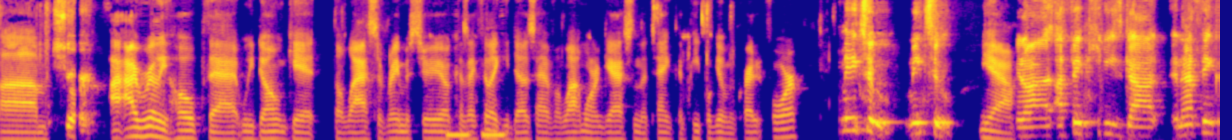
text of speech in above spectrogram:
Um, Sure. I, I really hope that we don't get the last of Rey Mysterio because I feel like he does have a lot more gas in the tank than people give him credit for. Me too. Me too. Yeah, You know, I, I think he's got, and I think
